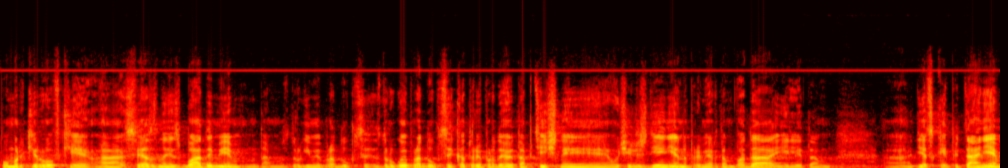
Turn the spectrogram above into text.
по маркировке, а, связанные с БАДами, там, с, другими продукцией, с другой продукцией, которую продают аптечные учреждения, например, там, вода или там, а, детское питание.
